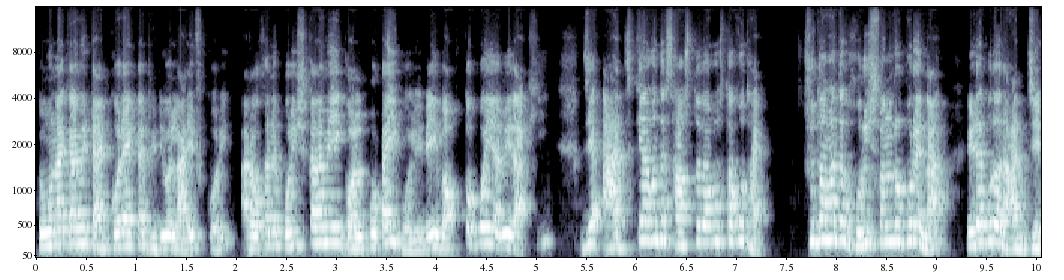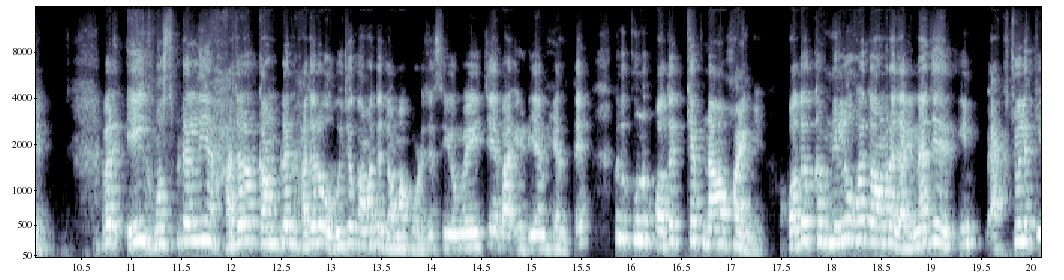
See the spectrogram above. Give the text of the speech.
তো ওনাকে আমি ট্যাগ করে একটা ভিডিও লাইভ করি। আর ওখানে পরিষ্কার আমি এই গল্পটাই বলি, এই বক্তব্যই আমি রাখি যে আজকে আমাদের স্বাস্থ্য ব্যবস্থা কোথায়? শুধু আমাদের হরিশ্চন্দ্রপুরে না, এটা পুরো রাজ্যে। এবার এই হসপিটাল নিয়ে হাজারো কমপ্লেন হাজারো অভিযোগ আমাদের জমা পড়েছে সিওমএইচ বা এডিএম হেলথে কিন্তু কোনো পদক্ষেপ নেওয়া হয়নি। পদক্ষেপ নিলেও হয়তো আমরা জানি না যে অ্যাকচুয়ালি কি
